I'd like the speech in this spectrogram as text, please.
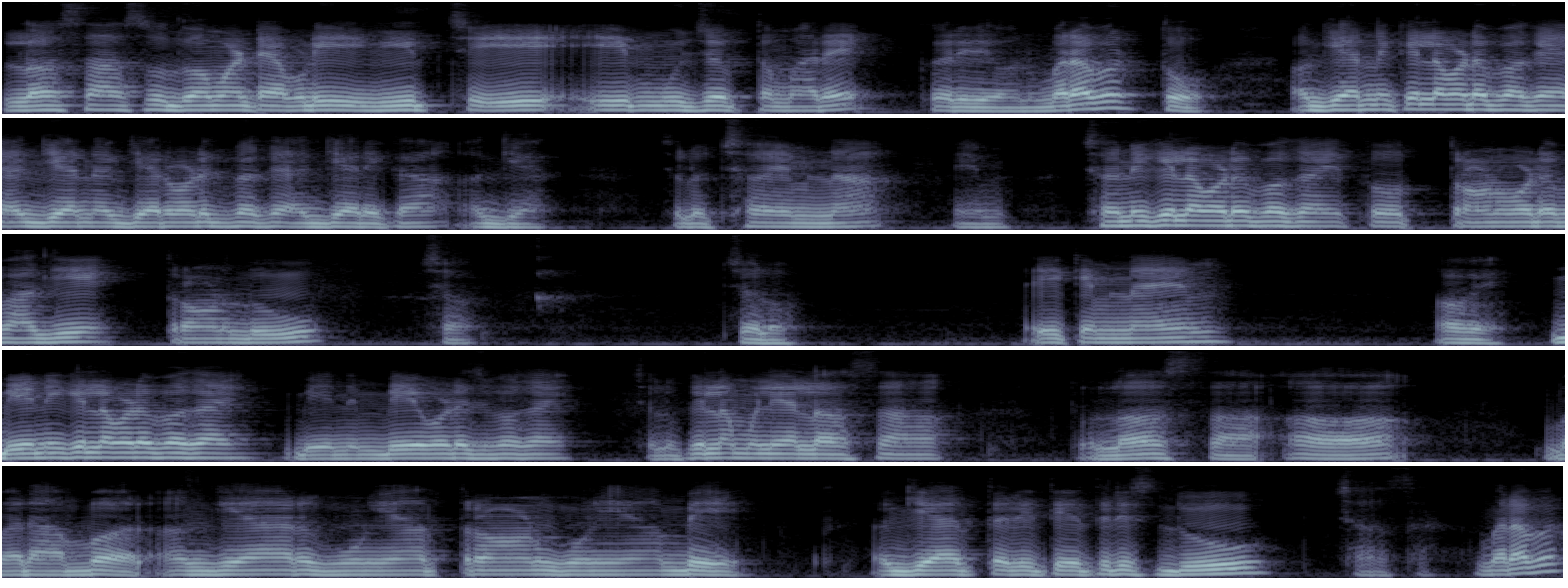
લસા શોધવા માટે આપણી રીત છે એ એ મુજબ તમારે કરી દેવાનું, બરાબર? તો અગિયારને કેટલા વડે ભાગાય? અગિયારને અગિયાર વડે જ ભાગાય, અગિયાર એકા અગિયાર. ચલો, છ એમના એમ. છને કેટલા વડે ભગાય? તો ત્રણ વડે ભાગીએ, ત્રણ દુ છ. ચલો, એક એમના એમ. હવે, બેને કેટલા વડે ભગાય? બેને બે વડે જ ભગાય. ચલો, કેટલા મળ્યા? લસા તો લસા અ, બરાબર, અગિયાર ગુણ્યા ત્રણ ગુણ્યા બે. અગિયાર તરી તેત્રીસ દુ છાસઠ, બરાબર?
